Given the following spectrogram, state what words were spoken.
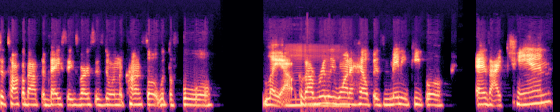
to talk about the basics versus doing the consult with the full layout. Because mm-hmm. I really want to help as many people as I can,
